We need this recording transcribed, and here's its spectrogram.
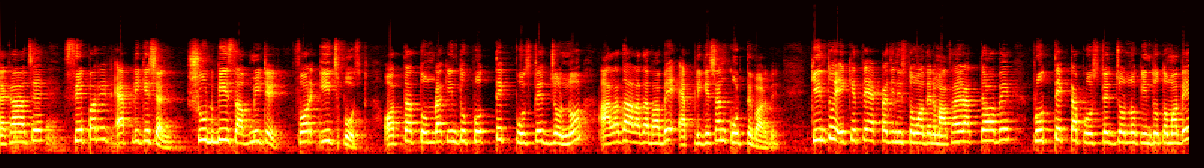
লেখা আছে separate application should be submitted for each post অর্থাৎ তোমরা কিন্তু প্রত্যেক পোস্টের জন্য আলাদা আলাদাভাবে অ্যাপ্লিকেশন করতে পারবে। কিন্তু এক্ষেত্রে একটা জিনিস তোমাদের মাথায় রাখতে হবে, প্রত্যেকটা পোস্টের জন্য কিন্তু তোমাদের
